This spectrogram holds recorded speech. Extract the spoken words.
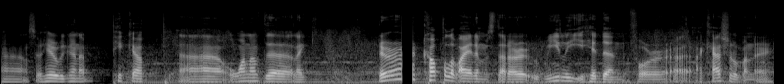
Uh, so here we're gonna pick up uh, one of the like. There are a couple of items that are really hidden for uh, a casual runner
